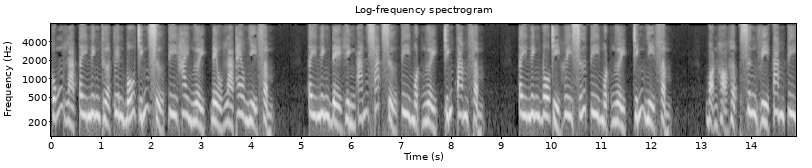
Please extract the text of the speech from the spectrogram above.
cũng là Tây Ninh thừa tuyên bố chính sử ti hai người đều là theo nhị phẩm. Tây Ninh đề hình án sát sử ti một người chính tam phẩm. Tây Ninh đô chỉ huy sứ ti một người chính nhị phẩm. Bọn họ hợp xưng vì tam ti.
